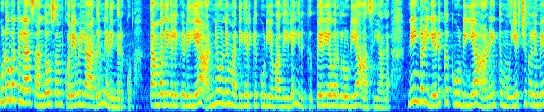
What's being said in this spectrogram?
குடும்பத்தில் சந்தோஷம் குறைவில்லாது நிறைந்திருக்கும். தம்பதிகளுக்கிடையே அந்யோன்யம் அதிகரிக்கக்கூடிய வகையில் இருக்குது பெரியவர்களுடைய ஆசையால். நீங்கள் எடுக்கக்கூடிய அனைத்து முயற்சிகளுமே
